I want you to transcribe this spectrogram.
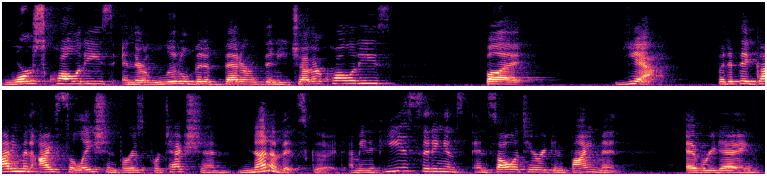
worst qualities and their little bit of better than each other qualities. But yeah, but if they've got him in isolation for his protection, none of it's good. I mean, if he is sitting in, in solitary confinement every day,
